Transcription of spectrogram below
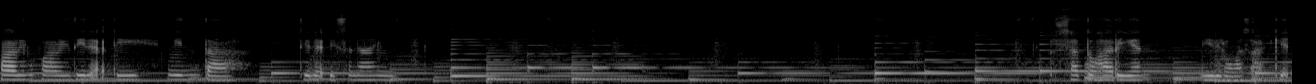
paling paling tidak diminta, tidak disenangi. Satu harian di rumah sakit.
